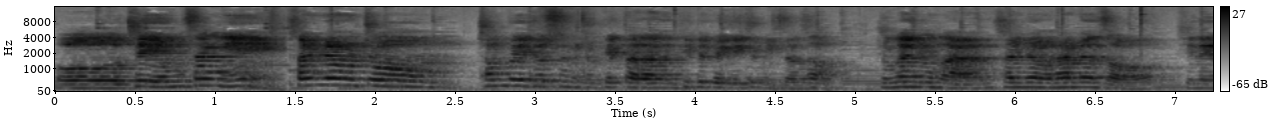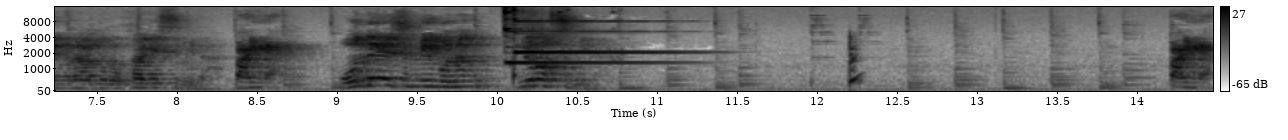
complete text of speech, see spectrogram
어, 제 영상에 설명을 좀 첨부해줬으면 좋겠다라는 피드백이 좀 있어서 중간중간 설명을 하면서 진행을 하도록 하겠습니다. 빵야. 오늘의 준비물은 이렇습니다 빵야.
